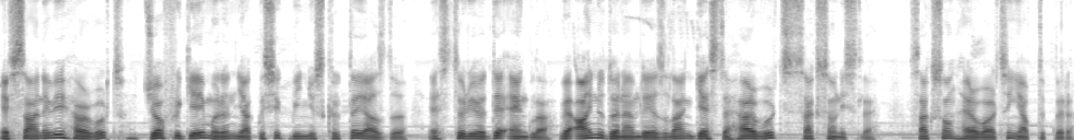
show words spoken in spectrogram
Efsanevi Hereward, Geoffrey Gamer'ın yaklaşık 1140'ta yazdığı Asterio de Angla ve aynı dönemde yazılan Geste Hereward Saxonis'le Saxon Hereward'ın yaptıkları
